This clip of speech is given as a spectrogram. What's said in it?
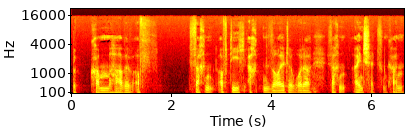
bekommen habe auf Sachen, auf die ich achten sollte oder Sachen einschätzen kann.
